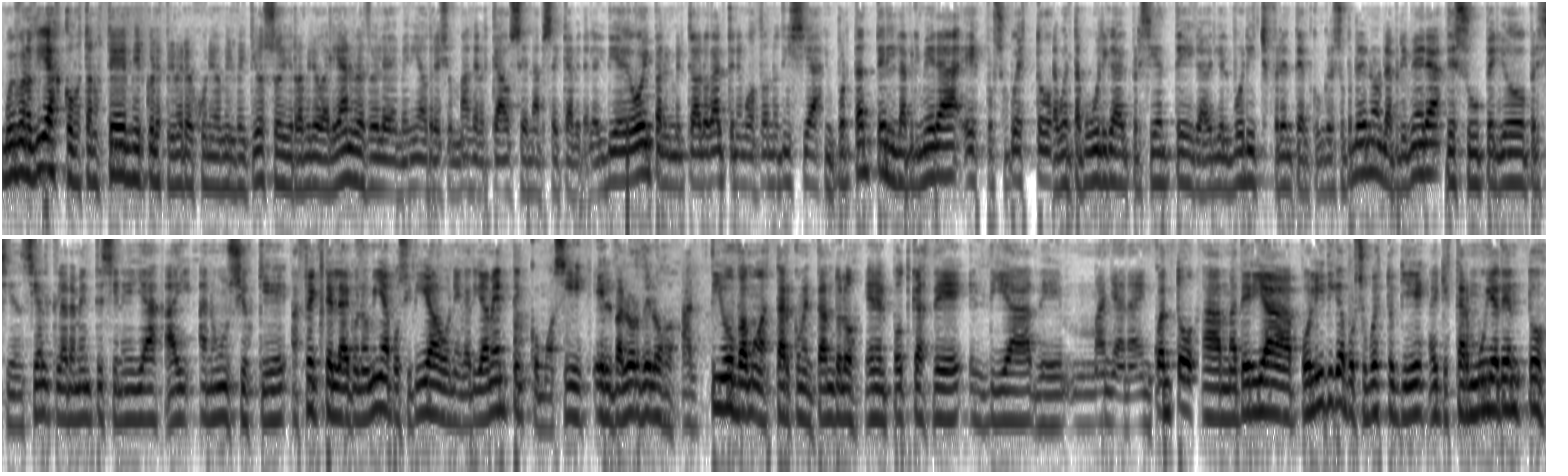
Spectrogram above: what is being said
Muy buenos días, ¿cómo están ustedes? Miércoles 1 de junio de 2022, soy Ramiro Galeano, les doy la bienvenida a otra edición más de mercados en Upside Capital. El día de hoy para el mercado local tenemos dos noticias importantes. La primera es, por supuesto, la cuenta pública del presidente Gabriel Boric frente al Congreso Pleno. La primera de su periodo presidencial, claramente si en ella hay anuncios que afecten la economía positiva o negativamente, como así el valor de los activos, vamos a estar comentándolos en el podcast del día de mañana. En cuanto a materia política, por supuesto que hay que estar muy atentos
